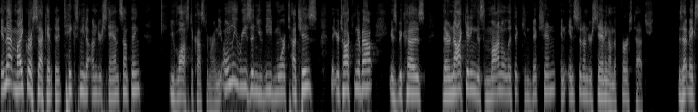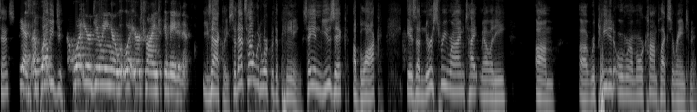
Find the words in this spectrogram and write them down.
in that microsecond that it takes me to understand something, you've lost a customer. And the only reason you need more touches that you're talking about is because they're not getting this monolithic conviction and instant understanding on the first touch. Does that make sense? Yes, of what, do, what you're doing or what you're trying to convey to them. Exactly. So that's how it would work with a painting. Say in music, a block is a nursery rhyme type melody um, uh, repeated over a more complex arrangement.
